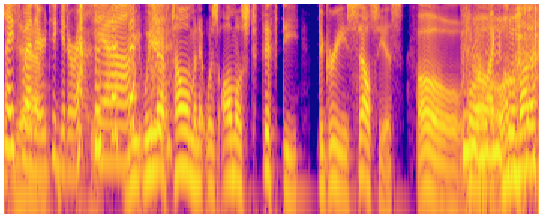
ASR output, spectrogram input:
nice Yeah. weather to get around. Yeah. we, we left home and it was almost 50 degrees Celsius oh, for no. like a month,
